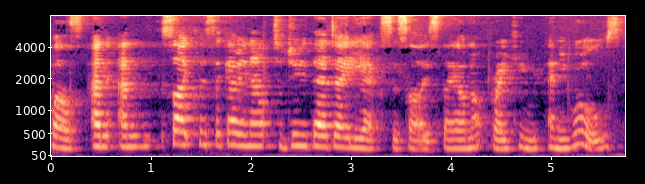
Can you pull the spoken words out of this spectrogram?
Well, and, and cyclists are going out to do their daily exercise. They are not breaking any rules.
